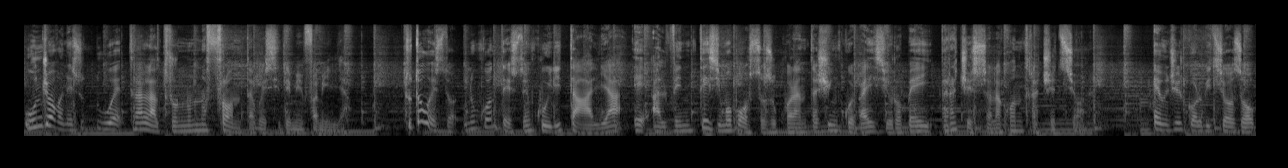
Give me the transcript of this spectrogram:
Un giovane su due, tra l'altro, non affronta questi temi in famiglia. Tutto questo in un contesto in cui l'Italia è al ventesimo posto su 45 paesi europei per accesso alla contraccezione. È un circolo vizioso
